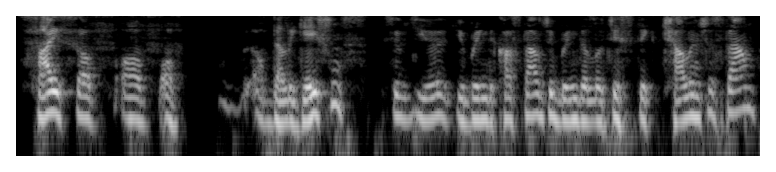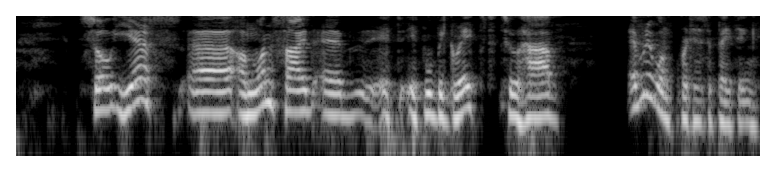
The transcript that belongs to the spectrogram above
size of of of of delegations. So you you bring the cost down, you bring the logistic challenges down. So yes, uh, on one side, uh, it it would be great to have everyone participating,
